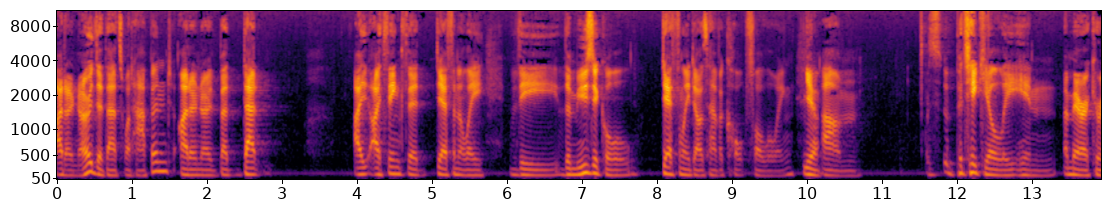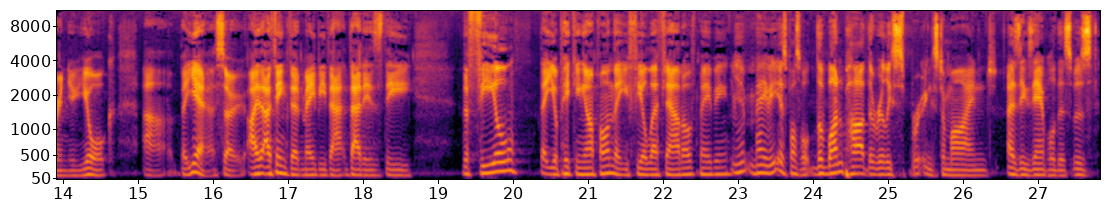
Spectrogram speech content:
I don't know that that's what happened. I don't know, but that I, I think that definitely the the musical definitely does have a cult following. Yeah. Um, particularly in America and New York. Uh, but yeah, so I, I think that maybe that that is the the feel that you're picking up on that you feel left out of. Maybe Yeah, maybe it's possible. The one part that really springs to mind as the example of this was,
